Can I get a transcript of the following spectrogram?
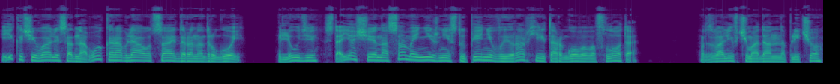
и кочевали с одного корабля-аутсайдера на другой. Люди, стоящие на самой нижней ступени в иерархии торгового флота. Взвалив чемодан на плечо,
